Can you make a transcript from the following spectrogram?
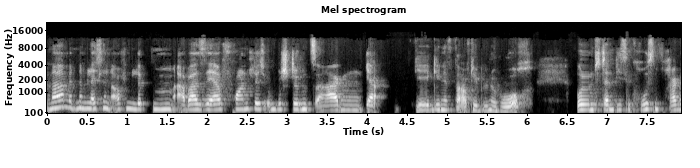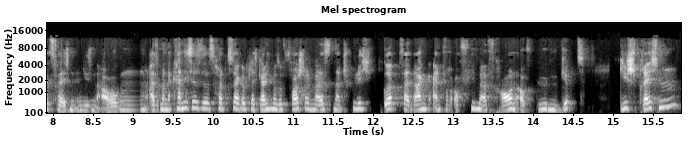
ne, mit einem Lächeln auf den Lippen, aber sehr freundlich und bestimmt sagen, ja, wir gehen jetzt da auf die Bühne hoch. und dann diese großen Fragezeichen in diesen Augen. Also man kann sich das heutzutage vielleicht gar nicht mehr so vorstellen, weil es natürlich Gott sei Dank einfach auch viel mehr Frauen auf Bühnen gibt, die sprechen.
